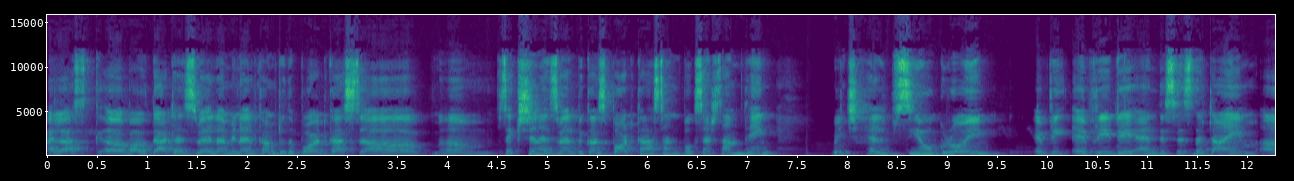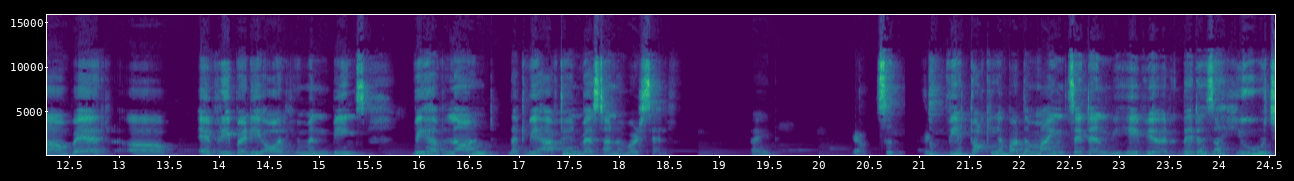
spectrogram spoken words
I'll ask about that as well. I mean, I'll come to the podcast um, section as well because podcast and books are something which helps you growing every every day, and this is the time where everybody, all human beings, we have learned that we have to invest on ourselves, right? So, so we are talking about the mindset and behavior. There is a huge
